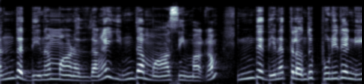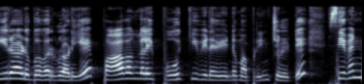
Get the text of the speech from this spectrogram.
அந்த தினமானது தாங்க இந்த மாசி மகம். இந்த தினத்தில் வந்து புனித நீராடுபவர்களுடைய பாவங்களை போக்கிவிட வேண்டும் அப்படின்னு சொல்லிட்டு சிவன்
